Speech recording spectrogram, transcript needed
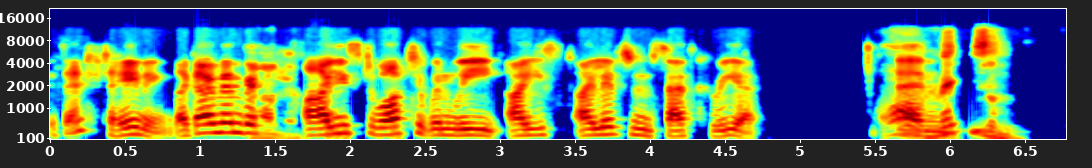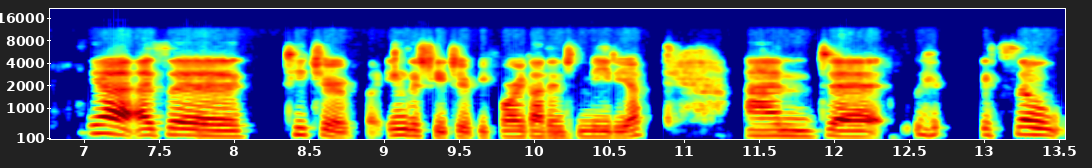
it's entertaining. Like I remember, oh, I used to watch it when we I used I lived in South Korea. Um, amazing. Yeah, as a teacher, English teacher, before I got Mm. into media, and uh, it's so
